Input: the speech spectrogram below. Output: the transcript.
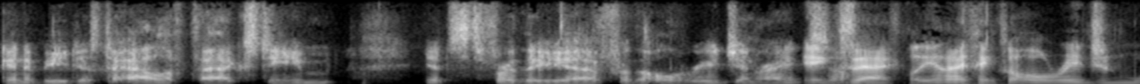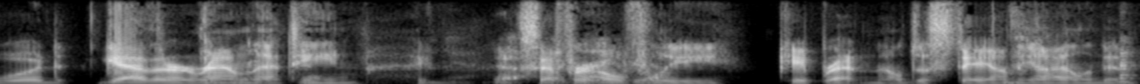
going to be just a Halifax team. It's for the uh, for the whole region, right? So, exactly, and I think the whole region would gather around that team, yeah, except I for agree, hopefully Cape Breton. They'll just stay on the island and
